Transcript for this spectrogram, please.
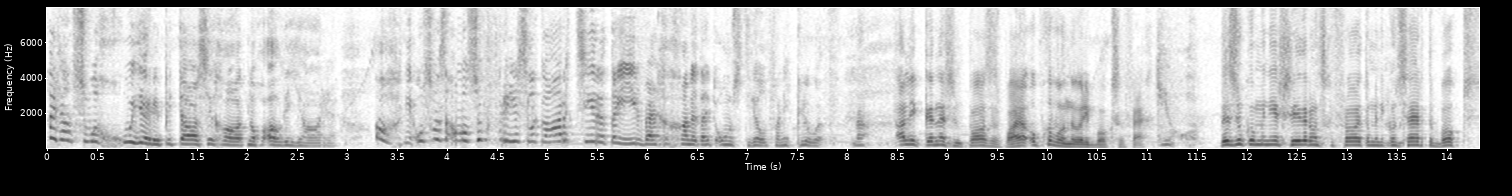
Hy het dan so 'n goeie reputasie gehad nog al die jare. Ag nee, ons was almal so vreeslik hartseer dat hy hier weggegaan het uit ons deel van die kloof. Nou, al die kinders en paas is baie opgewonde oor die boksgeveg. Ja. Dis hoekom meneer Schreder ons gevra het om in die konsert te boks.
